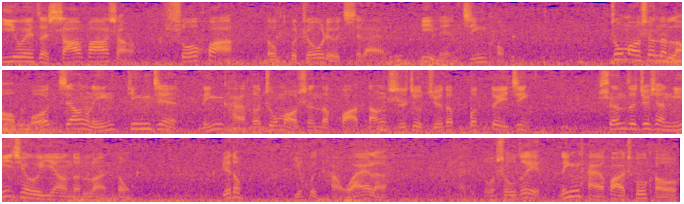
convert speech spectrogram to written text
依偎在沙发上，说话都不周流起来了，一脸惊恐。朱茂生的老婆江玲听见林凯和朱茂生的话，当时就觉得不对劲，身子就像泥鳅一样的乱动。别动，一会看歪了，还得多受罪。林凯话出口，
